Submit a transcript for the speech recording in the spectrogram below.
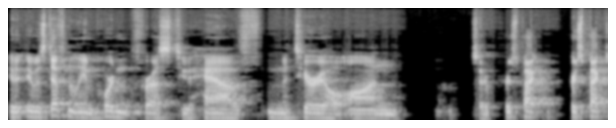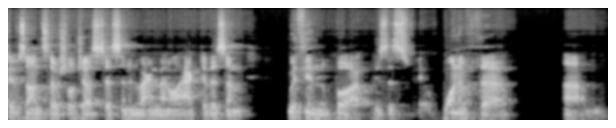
It was, it, it was definitely important for us to have material on sort of perspect- perspectives on social justice and environmental activism within the book because this one of the um,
